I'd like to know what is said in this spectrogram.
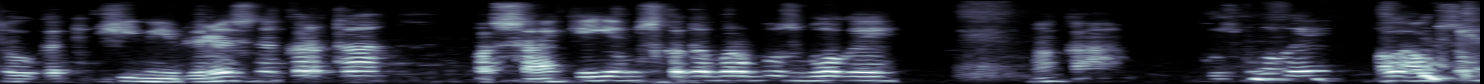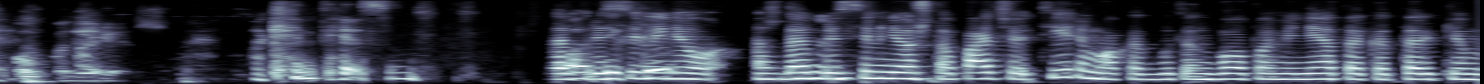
todėl kad žymiai vyresnė karta pasakė jiems, kad dabar bus blogai. Na ką, bus blogai, palauksim, kol pagerės. Pakentėsim. Dar prisiminiau, aš dar mhm. prisiminiau iš to pačio tyrimo, kad būtent buvo paminėta, kad tarkim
